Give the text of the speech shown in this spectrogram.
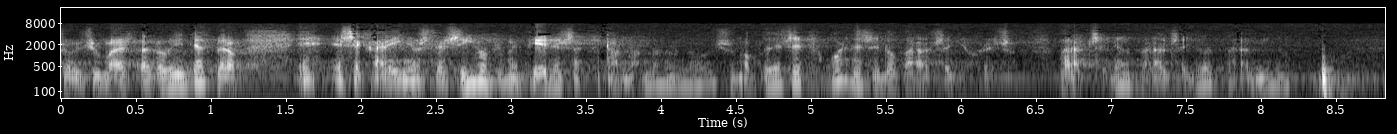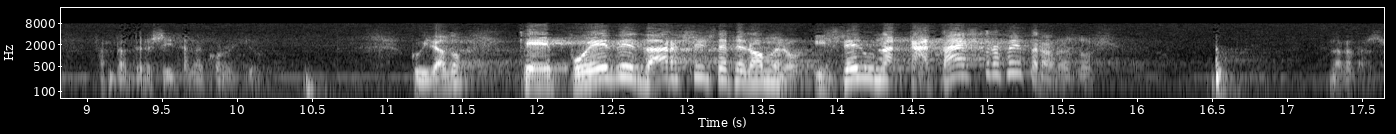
soy, su maestra de novillas, pero eh, ese cariño excesivo que me tienes... No, no, no, no, eso no puede ser. Guárdeselo para el Señor, eso. Para el Señor, para el Señor, para mí no. Santa Teresita la corrigió. Cuidado, que puede darse este fenómeno y ser una catástrofe para los dos. Una catástrofe.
